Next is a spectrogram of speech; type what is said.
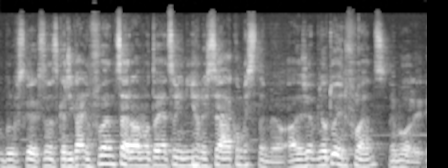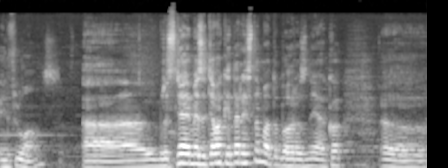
obrovské, jak se dneska říká, influencer, ale to je něco jiného, než se já jako myslím, jo. Ale že měl tu influence, nebo influence, a prostě mezi těma kytaristama to bylo hrozně jako uh,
